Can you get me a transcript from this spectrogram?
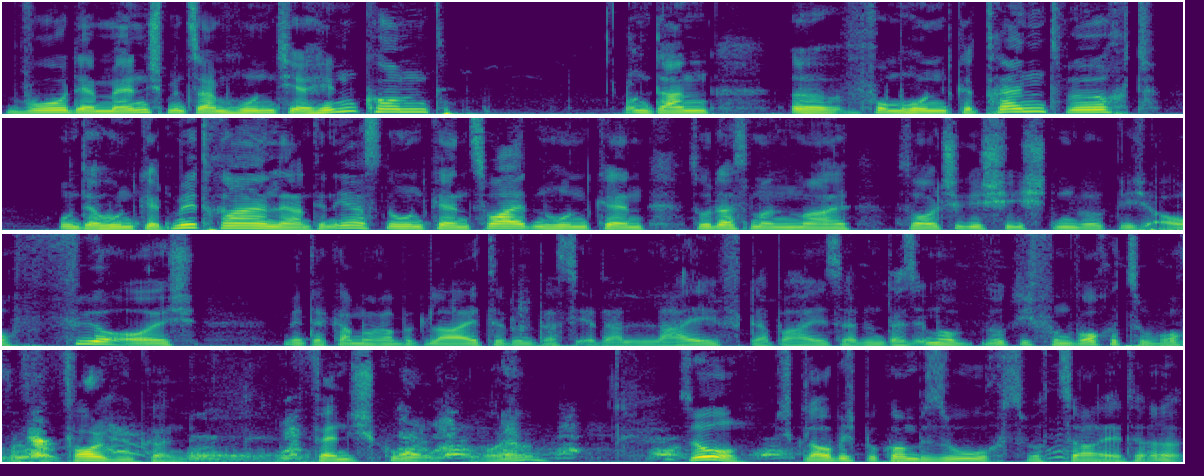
wo der Mensch mit seinem Hund hier hinkommt und dann äh, vom Hund getrennt wird und der Hund geht mit rein, lernt den ersten Hund kennen, zweiten Hund kennen, sodass man mal solche Geschichten wirklich auch für euch mit der Kamera begleitet und dass ihr da live dabei seid und das immer wirklich von Woche zu Woche verfolgen könnt. Fände ich cool, oder? So, ich glaube, ich bekomme Besuch. Es wird Zeit. Ja,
